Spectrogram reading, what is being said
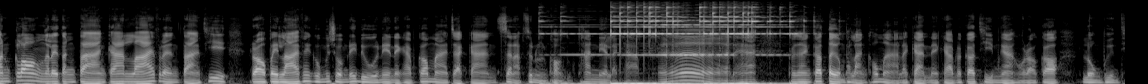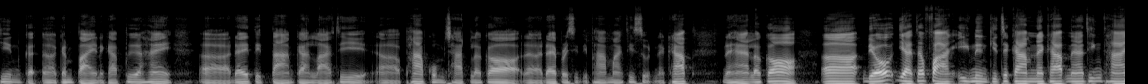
รณ์กล้องอะไรต่างๆ การไลฟ์อะไรต่างๆ ที่เราไปไลฟ์ให้คุณผู้ชมได้ดูเนี่ยนะครับก็มาจากการสนับสนุนของทุกท่านเนี่ยแหละครับเออนะฮะ เพราะฉะนั้นก็เติมพลังเข้ามาแล้วกันนะครับแล้วก็ทีมงานของเราก็ลงพื้นที่กันไปนะครับเพื่อให้ได้ติดตามการไลฟ์ที่ภาพคมชัด แล้วก็ได้ประสิทธิภาพมากที่สุดนะครับนะฮะแล้วก็เดี๋ยวอยากจะฝากอีกหนึ่งกิจกรรมนะครับนะทิ้งท้าย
